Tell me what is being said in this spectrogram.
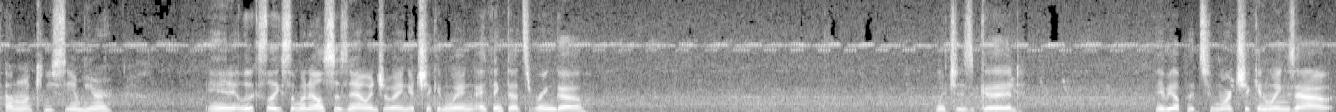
I don't know. Can you see them here? And it looks like someone else is now enjoying a chicken wing. I think that's Ringo. Which is good. Maybe I'll put two more chicken wings out.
